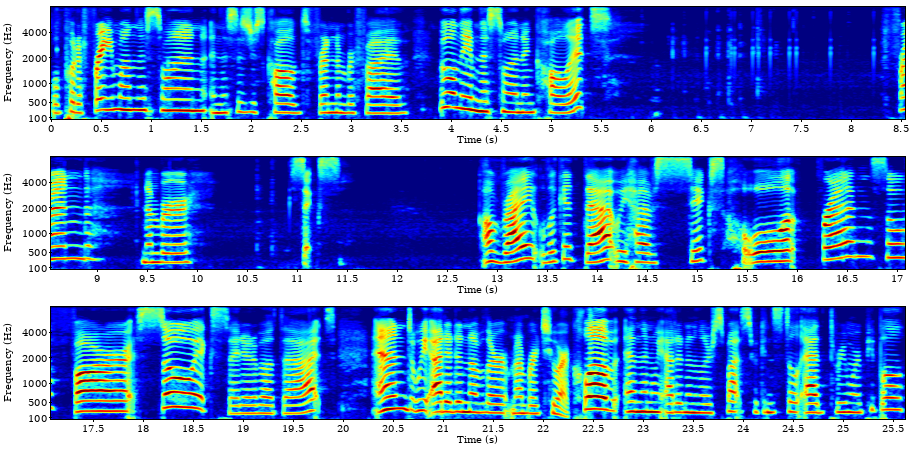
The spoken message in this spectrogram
We'll put a frame on this one, and this is just called friend number five. We will name this one and call it friend number six. All right, look at that. We have six whole friends so far. So excited about that. And we added another member to our club, and then we added another spot so we can still add three more people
